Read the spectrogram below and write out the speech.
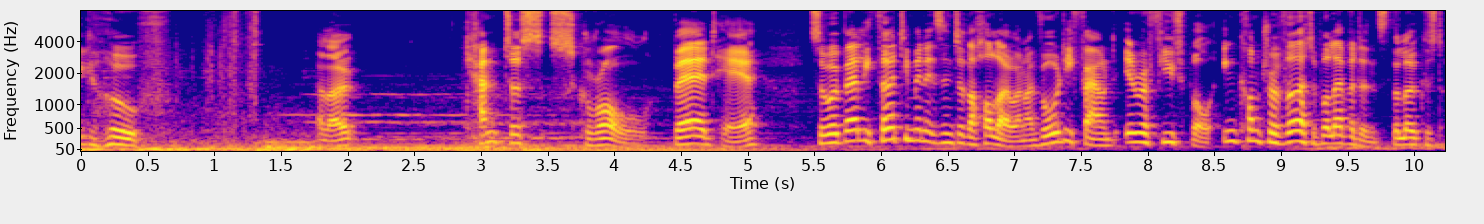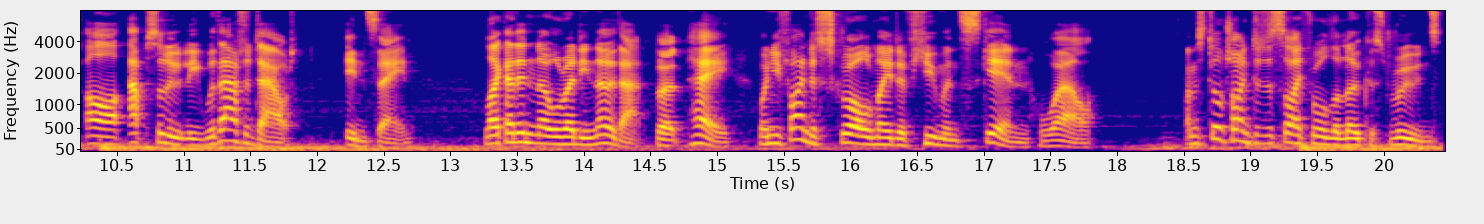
Big hoof. Hello. Cantus Scroll. Baird here. So we're barely 30 minutes into the Hollow, and I've already found irrefutable, incontrovertible evidence the Locust are absolutely, without a doubt, insane. Like I didn't already know that, but hey, when you find a scroll made of human skin, well. I'm still trying to decipher all the Locust runes,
